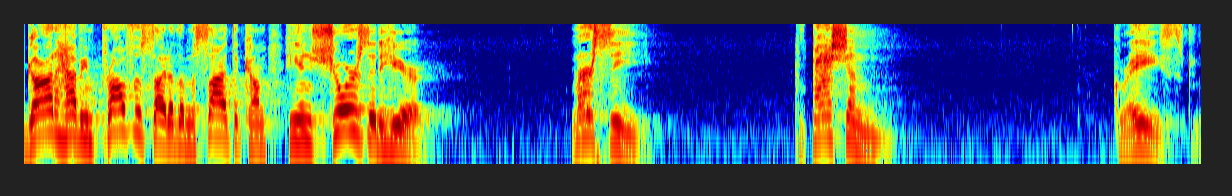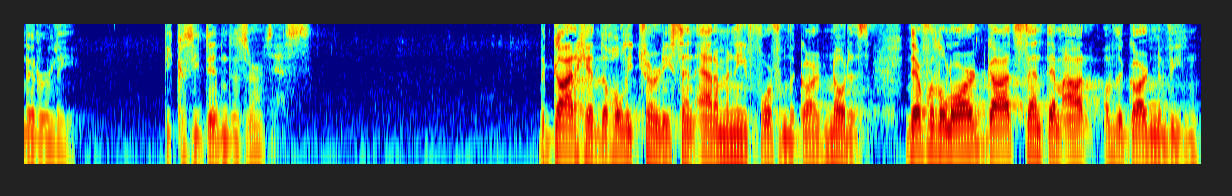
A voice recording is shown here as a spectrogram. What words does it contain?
God, having prophesied of the Messiah to come, he ensures it here. Mercy, compassion, grace, literally, because he didn't deserve this the Godhead, the Holy Trinity, sent Adam and Eve forth from the garden. Notice, therefore the Lord God sent them out of the Garden of Eden.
